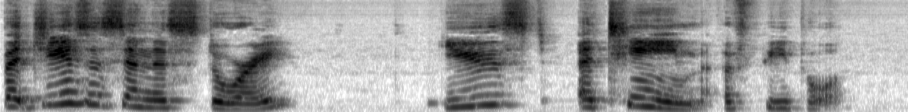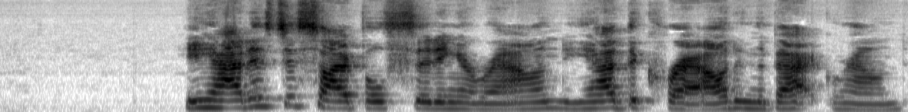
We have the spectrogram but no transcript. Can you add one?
But Jesus in this story used a team of people. He had his disciples sitting around, he had the crowd in the background.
